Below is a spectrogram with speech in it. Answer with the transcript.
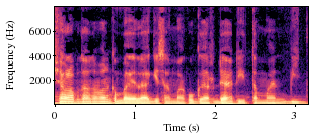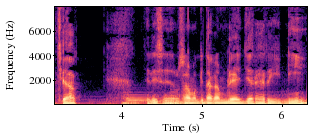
Shalom teman-teman, kembali lagi sama aku Garda di teman bijak. Jadi sama-sama kita akan belajar hari ini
